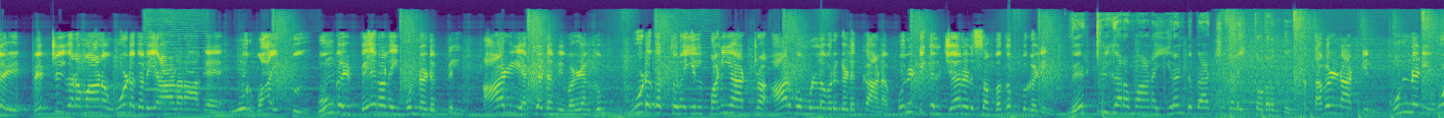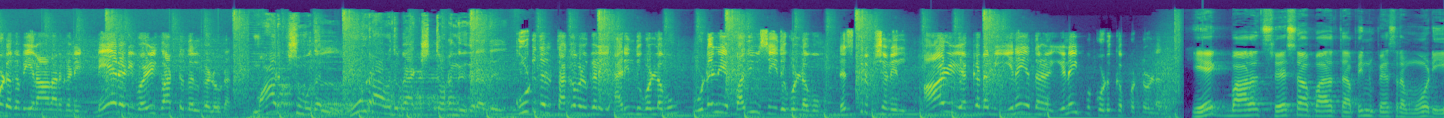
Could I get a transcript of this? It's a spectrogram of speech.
உங்கள் வெற்றிகரமான ஊடகவியலாளராக ஓர் வாய்ப்பு உங்கள் பேரலை முன்னெடுப்பில் ஆழி அகாடமி வழங்கும் ஊடகத்துறையில் பணியாற்ற ஆர்வமுள்ளவர்களுக்கான பொலிட்டிக்கல் ஜேர்னலிசம் வகுப்புகளின் வெற்றிகரமான இரண்டு பேட்சுகளை தொடர்ந்து தமிழ்நாட்டின் முன்னணி ஊடகவியலாளர்களின் நேரடி வழிகாட்டுதல்களுடன் மார்ச் முதல் மூன்றாவது பேட்ச் தொடங்குகிறது. கூடுதல் தகவல்களை அறிந்து கொள்ளவும் உடனே பதிவு செய்து கொள்ளவும் டிஸ்கிரிப்ஷனில் ஆழி அகாடமி இணையதள இணைப்பு கொடுக்கப்பட்டுள்ளது. ஏக் பாரத் ஸ்ரேஷா பாரத் அப்படின்னு பேசுற மோடி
